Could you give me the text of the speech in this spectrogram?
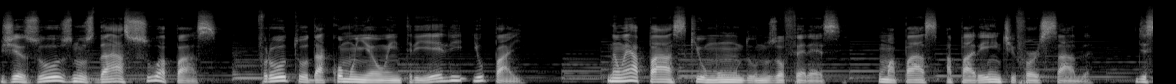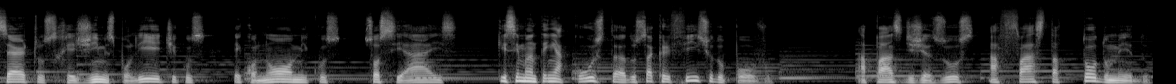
Jesus nos dá a sua paz, fruto da comunhão entre Ele e o Pai. Não é a paz que o mundo nos oferece, uma paz aparente e forçada, de certos regimes políticos, econômicos, sociais que se mantém à custa do sacrifício do povo. A paz de Jesus afasta todo medo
